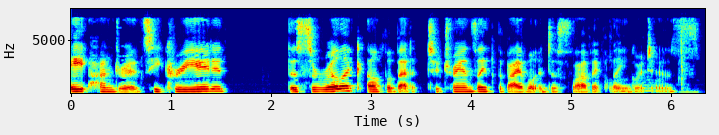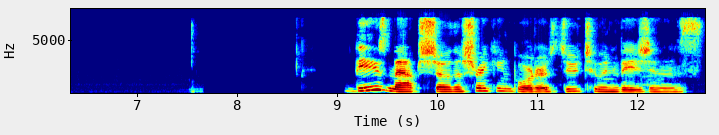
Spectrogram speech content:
800s, he created the Cyrillic alphabet to translate the Bible into Slavic languages. These maps show the shrinking borders due to invasions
